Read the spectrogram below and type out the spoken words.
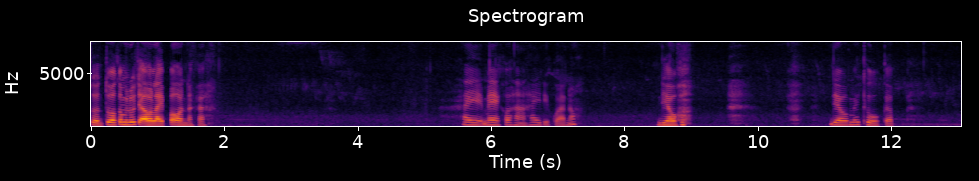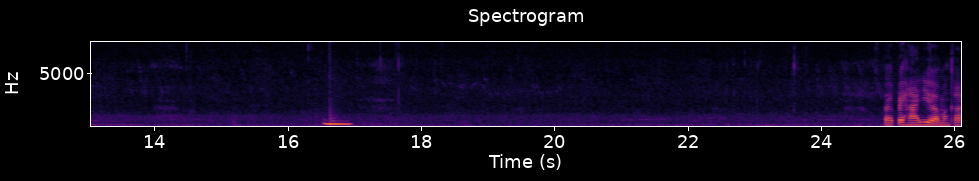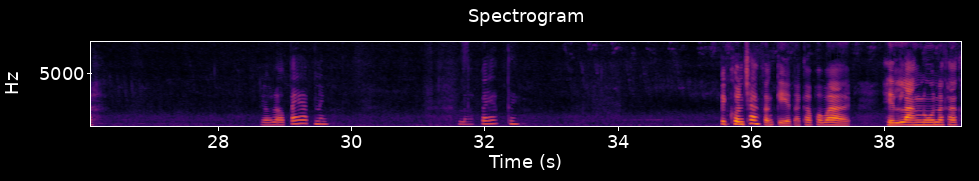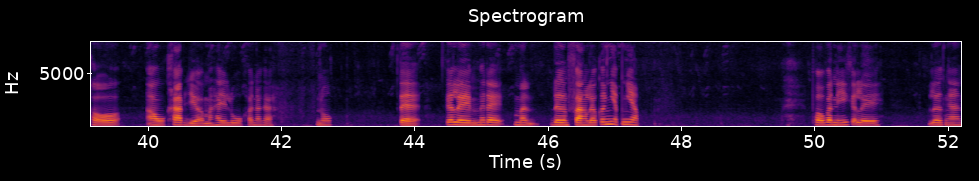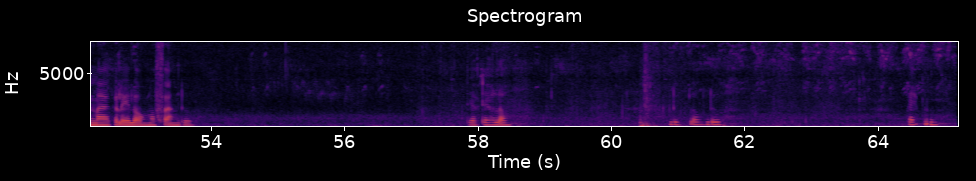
ส่วนตัวก็ไม่รู้จะเอาอะไรป้อนนะคะ ให้แม่เขาหาให้ดีกว่าเนาะเดี๋ยว เดี๋ยวไม่ถูกกับไปไปหาเหยื่อมั้งคะ เดี๋ยวรอแป๊บหนึ่งรอแป๊บหนึ่ง เป็นคนช่างสังเกตนะคะ เพราะว่าเห็นรังนู้นนะคะเขาเอาคาบเหยื่อมาให้ลูกเขานะคะ นก แต่ก็เลยไม่ได้มาเดินฟังแล้วก็เงียบเงียบๆพอวันนี้ก็เลยเลิกงานมาก็เลยลองมาฟังดู เดี๋ยวเดี๋ยวลองดูลองดูแป๊บนึง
